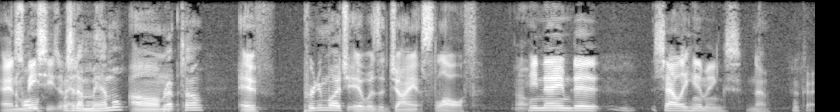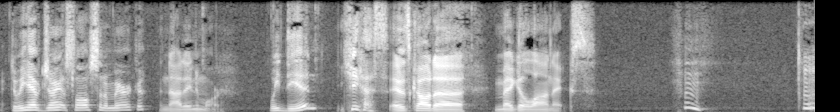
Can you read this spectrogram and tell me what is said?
animal species of Was it a mammal? Um, Reptile? If pretty much it was a giant sloth. Oh. He named it Sally Hemings. No, Okay. Do we have giant sloths in America? not anymore. We did. Yes, it was called a megalonyx. Hmm. Hmm.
